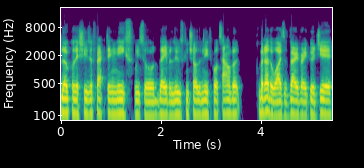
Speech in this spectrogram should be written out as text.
local issues affecting Neath. We saw Labour lose control of Neath Port Talbot, but otherwise a very, very good year,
